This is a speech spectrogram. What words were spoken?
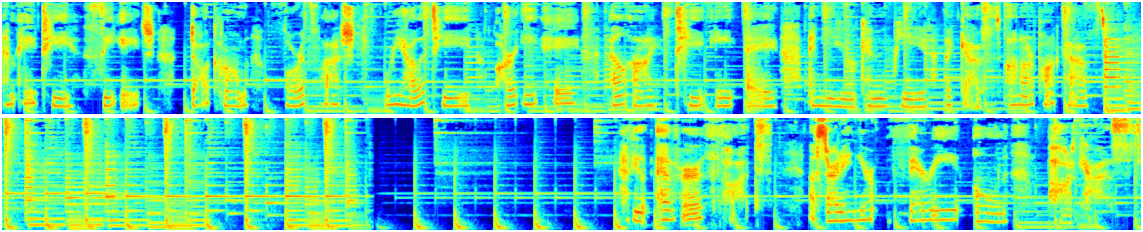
M A T C H dot com forward slash realitea R E A L I T E A and you can be a guest on our podcast. Have you ever thought of starting your very own podcast?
